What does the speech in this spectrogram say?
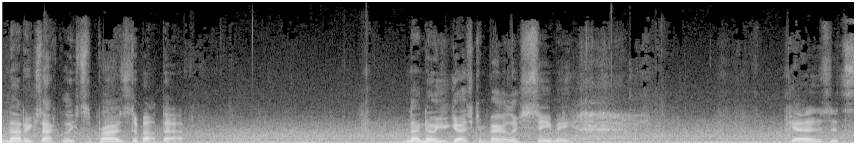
not exactly surprised about that. And I know you guys can barely see me. Because it's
